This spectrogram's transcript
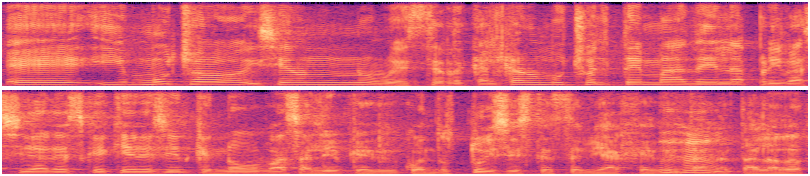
Eh, y mucho hicieron, este, recalcaron mucho el tema de la privacidad. Es que quiere decir que no va a salir que cuando tú hiciste este viaje de tal a tal lado,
